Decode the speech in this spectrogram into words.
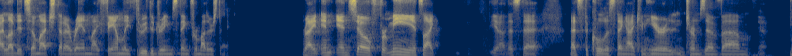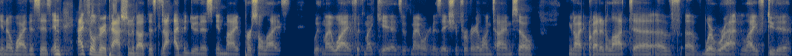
I loved it so much that I ran my family through the dreams thing for Mother's Day. Right. And, and so for me, it's like, you know, that's the, that's the coolest thing I can hear in terms of, um, yeah. you know, why this is. And I feel very passionate about this because I've been doing this in my personal life with my wife, with my kids, with my organization for a very long time. So, you know, I credit a lot uh, of of where we're at in life due to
